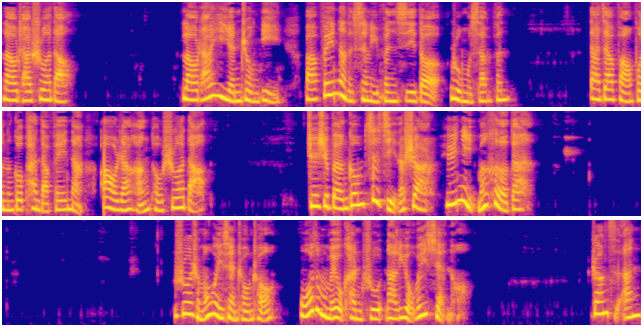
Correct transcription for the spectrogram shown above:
老茶说道。老茶一言中的，把菲娜的心理分析的入木三分。大家仿佛能够看到菲娜傲然昂头说道：“这是本宫自己的事儿，与你们何干？”说什么危险重重？我怎么没有看出哪里有危险呢？张子安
